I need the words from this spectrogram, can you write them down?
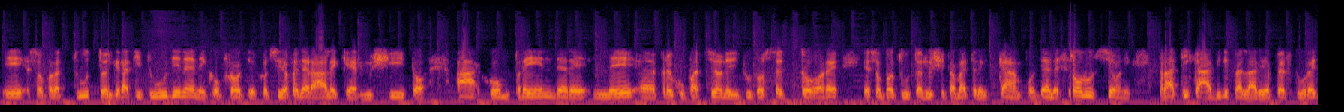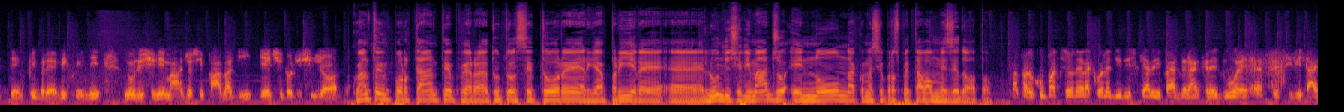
e soprattutto gratitudine nei confronti del Consiglio federale che è riuscito a comprendere le eh, preoccupazioni di tutto il settore e soprattutto è riuscito a mettere in campo delle soluzioni praticabili per la riapertura in tempi brevi, quindi l'11 di maggio si parla di 10-12 giorni. Quanto è importante per tutto il settore riaprire eh, l'11 di maggio e non come si prospettava un mese dopo? La preoccupazione era quella di rischiare di perdere anche le due eh, festività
